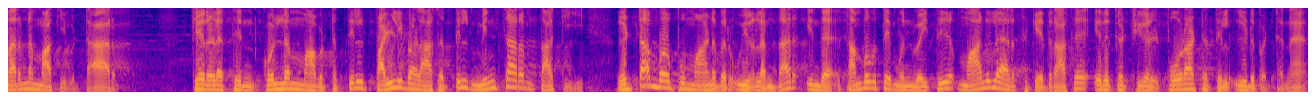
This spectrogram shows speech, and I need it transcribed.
மரணமாகிவிட்டார். கேரளத்தின் கொல்லம் மாவட்டத்தில் பள்ளி வளாகத்தில் மின்சாரம் தாக்கி எட்டாம் வகுப்பு மாணவர் உயிரிழந்தார். இந்த சம்பவத்தை முன்வைத்து மாநில அரசுக்கு எதிராக எதிர்க்கட்சிகள் போராட்டத்தில் ஈடுபட்டன.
